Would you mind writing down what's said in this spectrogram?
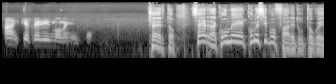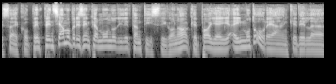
anche per il momento. Certo. Serra, come, come, si può fare tutto questo? Ecco, pensiamo per esempio al mondo dilettantistico, no? che poi è, è, il motore anche del,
